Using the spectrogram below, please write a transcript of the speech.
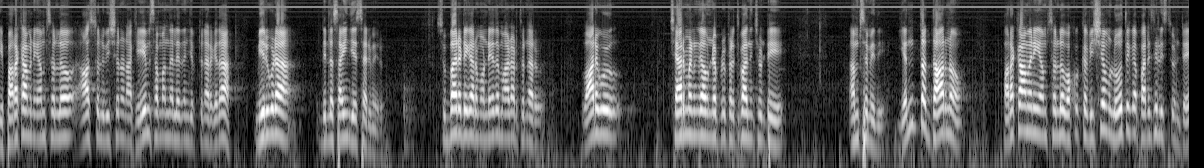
ఈ పరకామని అంశంలో ఆస్తుల విషయంలో నాకు ఏం సంబంధం లేదని చెప్తున్నారు కదా మీరు కూడా దీంట్లో సైన్ చేశారు మీరు. సుబ్బారెడ్డి గారు మొన్న ఏదో మాట్లాడుతున్నారు. వారు చైర్మన్గా ఉన్నప్పుడు ప్రతిపాదించుంటి అంశం ఇది. ఎంత దారుణం. పరకామని అంశంలో ఒక్కొక్క విషయం లోతుగా పరిశీలిస్తుంటే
